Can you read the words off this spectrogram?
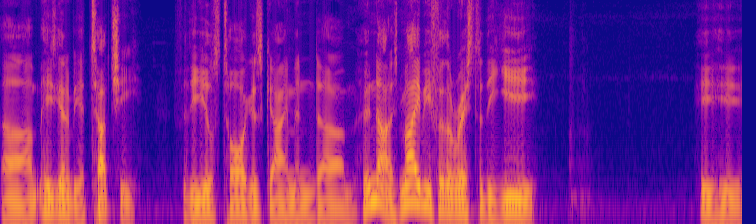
um, he's going to be a touchy for the Eels Tigers game, and um, who knows, maybe for the rest of the year. Here, here.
